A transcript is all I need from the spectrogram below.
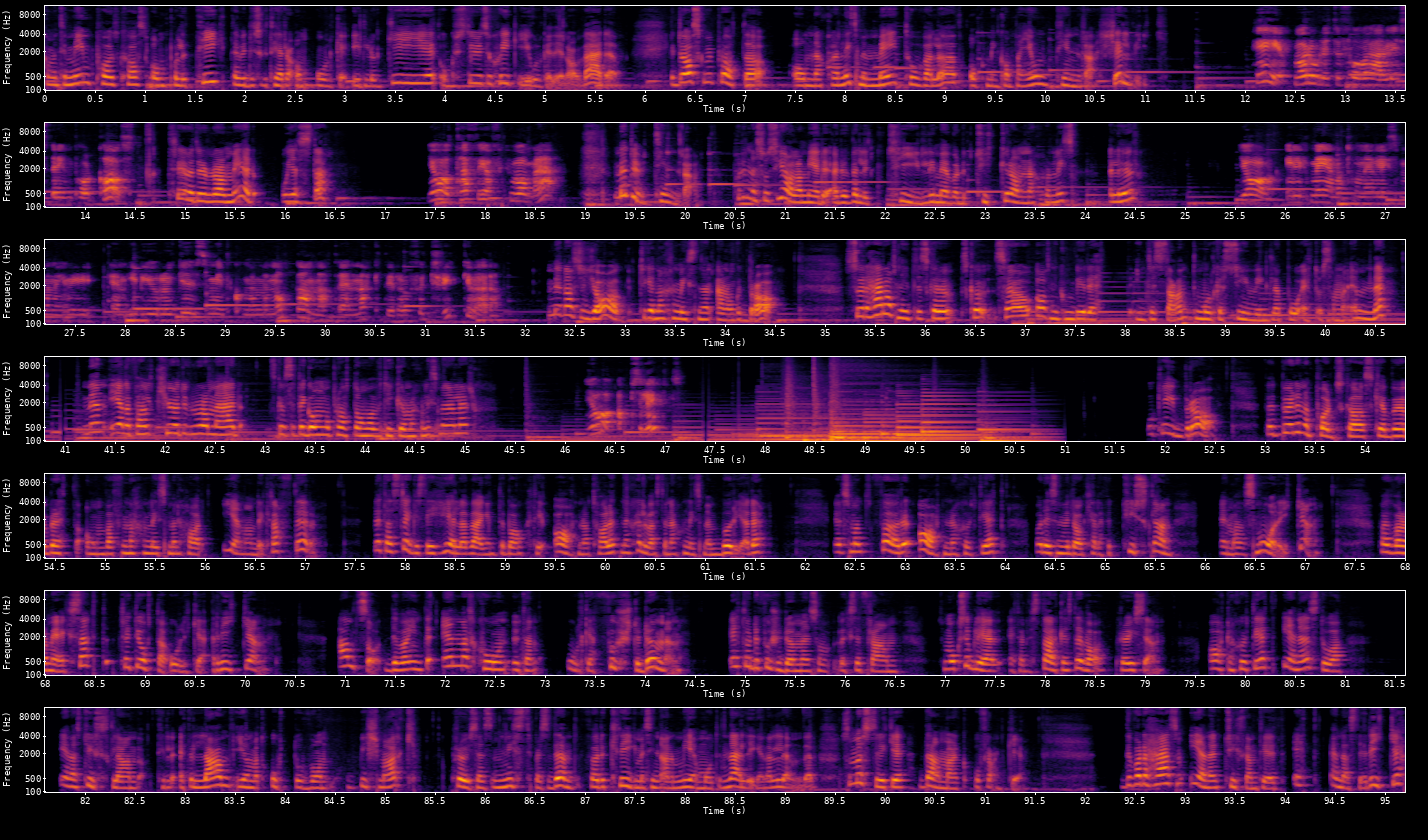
välkommen till min podcast om politik där vi diskuterar om olika ideologier och styrelseskick i olika delar av världen. Idag ska vi prata om nationalism med mig, Tova Löv och min kompanjon Tindra Kjellvik. Hej, vad roligt att få vara här och gästa din podcast. Trevligt att du vill vara med och gästa. Ja, tack för att jag fick vara med. Men du Tindra, på dina sociala medier är du väldigt tydlig med vad du tycker om nationalism, eller hur? Ja, enligt mig är nationalismen en ideologi som inte kommer med något annat än nackdelar och förtryck i världen. Medan jag tycker att nationalismen är något bra. Så det här avsnittet ska, ska, så här avsnittet kommer bli rätt intressant med olika synvinklar på ett och samma ämne. Men i alla fall, kul att du vill vara med. Ska vi sätta igång och prata om vad vi tycker om nationalismen eller? Ja, absolut. Okej, bra. För att börja denna podcast ska jag börja berätta om varför nationalismen har enande krafter. Detta sträcker sig hela vägen tillbaka till 1800-talet när självaste nationalismen började. Eftersom att före 1871 var det som vi idag kallar för Tyskland en massa småriken. För att vara mer exakt 38 olika riken. Alltså, det var inte en nation utan olika furstedömen. Ett av de furstedömen som växte fram, som också blev ett av de starkaste, var Preussen. 1871 enades då enas Tyskland till ett land genom att Otto von Bismarck, Preussens ministerpresident, förde krig med sin armé mot närliggande länder som Österrike, Danmark och Frankrike. Det var det här som enade Tyskland till ett, ett endaste rike.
